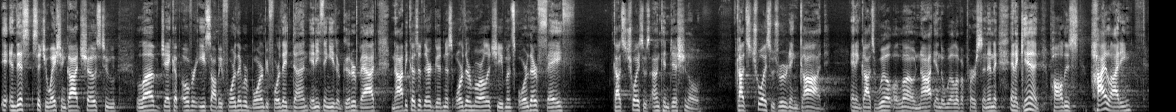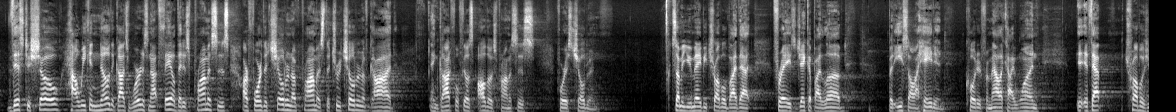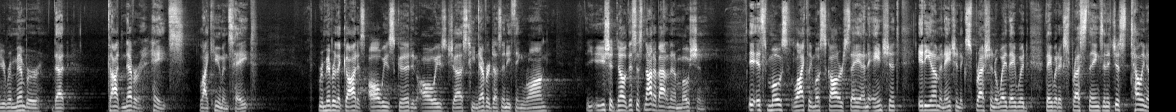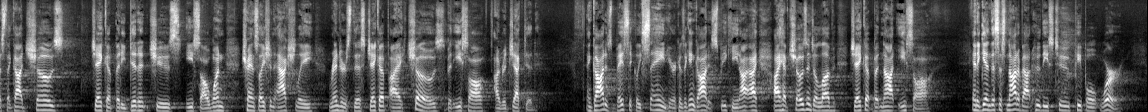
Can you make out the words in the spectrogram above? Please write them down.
In this situation, God chose to love Jacob over Esau before they were born, before they'd done anything either good or bad, not because of their goodness or their moral achievements or their faith. God's choice was unconditional. God's choice was rooted in God and in God's will alone, not in the will of a person. And, and again, Paul is highlighting this to show how we can know that God's word has not failed, that his promises are for the children of promise, the true children of God. And God fulfills all those promises for his children. Some of you may be troubled by that phrase, Jacob I loved, but Esau I hated, quoted from Malachi 1. If that troubles you, remember that God never hates like humans hate. Remember that God is always good and always just. He never does anything wrong. You should know this is not about an emotion. It's most likely, most scholars say, an ancient idiom, an ancient expression, a way they would, they would express things. And it's just telling us that God chose Jacob, but he didn't choose Esau. One translation actually renders this Jacob I chose, but Esau I rejected. And God is basically saying here, because again, God is speaking, I, I, I have chosen to love Jacob, but not Esau. And again, this is not about who these two people were.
